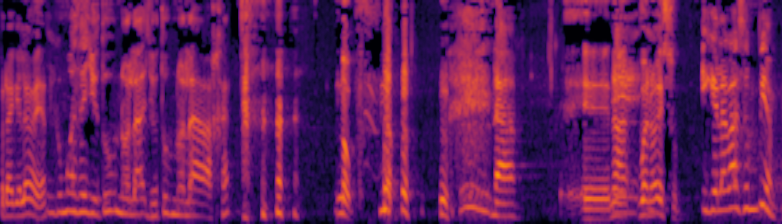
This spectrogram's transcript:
para, que la Y vean. como es de YouTube, no la, YouTube no la va a bajar. No, Nada. Eh, nada, Eh, bueno, eso. Y que la pasen bien.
